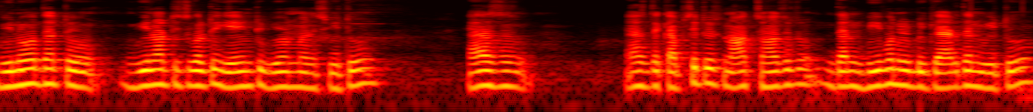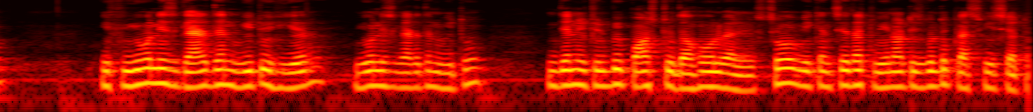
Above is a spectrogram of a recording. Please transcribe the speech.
we know that uh, v0 is equal to a into v1 minus v2 as as the capacitor is not charged then v1 will be greater than v2 if v1 is greater than v2 here v1 is greater than v2 then it will be passed to the whole value. So we can say that v0 is equal to plus v sat.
